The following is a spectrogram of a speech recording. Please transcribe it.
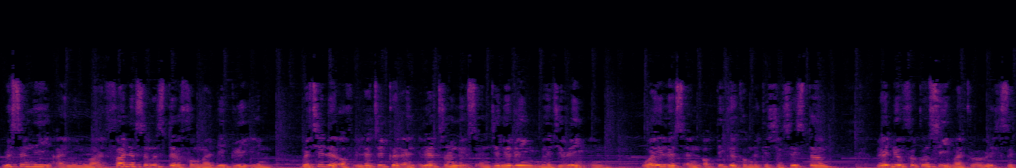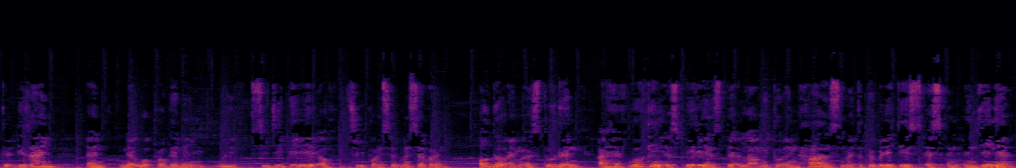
Recently, I'm in my final semester for my degree in Bachelor of Electrical and Electronics Engineering majoring in Wireless and Optical Communication System, Radio Frequency Microwave Circuit Design and Network Programming with CGPA of 3.77. Although I'm a student, I have working experience that allow me to enhance my capabilities as an engineer.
